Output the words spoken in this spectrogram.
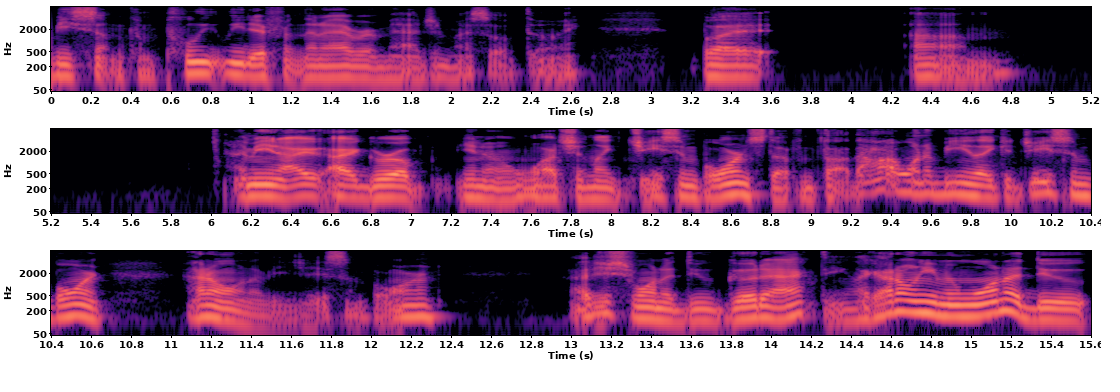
be something completely different than I ever imagined myself doing. But um I mean, I, I grew up, you know, watching like Jason Bourne stuff and thought, oh, I want to be like a Jason Bourne. I don't want to be Jason Bourne. I just want to do good acting. Like I don't even want to do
